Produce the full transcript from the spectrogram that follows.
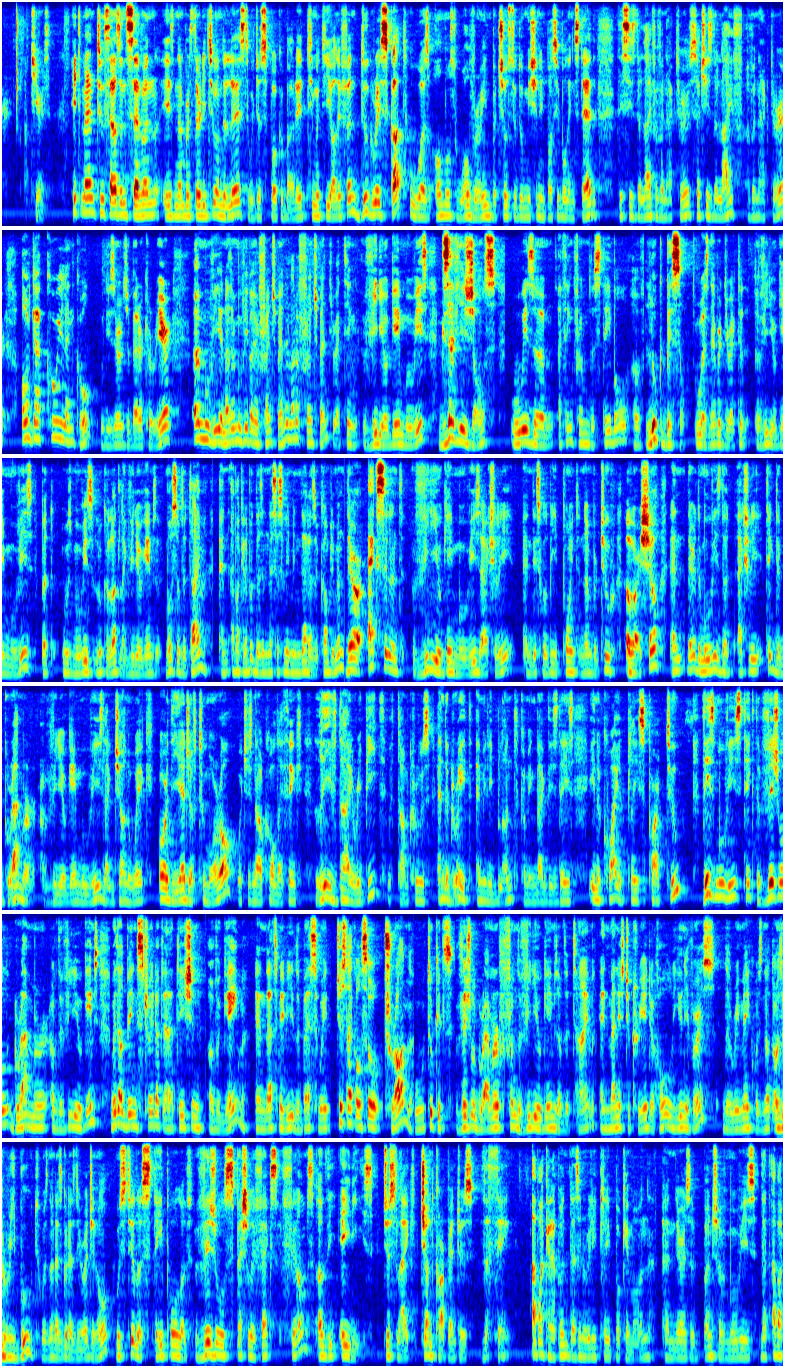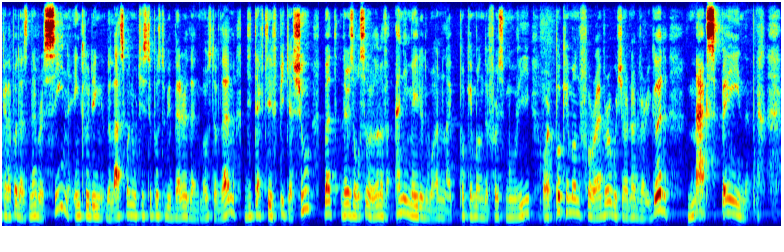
Cheers. Hitman 2007 is number 32 on the list. We just spoke about it. Timothy Oliphant, Olyphant, Dougray Scott, who was almost Wolverine but chose to do Mission Impossible instead. This is the life of an actor. Such is the life of an actor. Olga Kurylenko, who deserves a better career. A movie, another movie by a Frenchman, a lot of Frenchmen directing video game movies. Xavier Gens, who is, um, I think, from the stable of Luc Besson, who has never directed a video game movies, but whose movies look a lot like video games most of the time. And Abracadabra doesn't necessarily mean that as a compliment. There are excellent video game movies, actually, and this will be point number two of our show. And they're the movies that actually take the grammar video game movies like John Wick or The Edge of Tomorrow, which is now called, I think, Live, Die, Repeat with Tom Cruise and the great Emily Blunt coming back these days in A Quiet Place Part 2. These movies take the visual grammar of the video games without being straight up adaptation of a game, and that's maybe the best way. Just like also Tron, who took its visual grammar from the video games of the time and managed to create a whole universe. The remake was not, or the reboot was not as good as the original, was still a staple of visual special effects films of the 80s, just like John Carpenter's The Thing. Abracadapod doesn't really play Pokemon, and there's a bunch of movies that Abracadapod has never seen, including the last one, which is supposed to be better than most of them, Detective Pikachu. But there's also a lot of animated one, like Pokemon the first movie or Pokemon Forever, which are not very good. Max Payne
